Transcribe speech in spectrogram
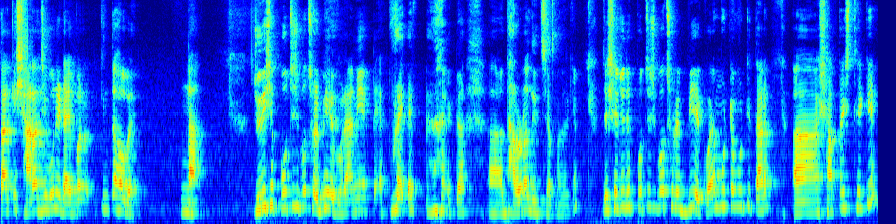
তার কি সারা জীবনে ডাইপার কিনতে হবে? না। যদি সে পঁচিশ বছর বিয়ে করে, আমি একটা পুরো এক- একটা ধারণা দিচ্ছি আপনাদেরকে, যে সে যদি পঁচিশ বছরে বিয়ে করে, মোটামুটি তার সাতাইশ থেকে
